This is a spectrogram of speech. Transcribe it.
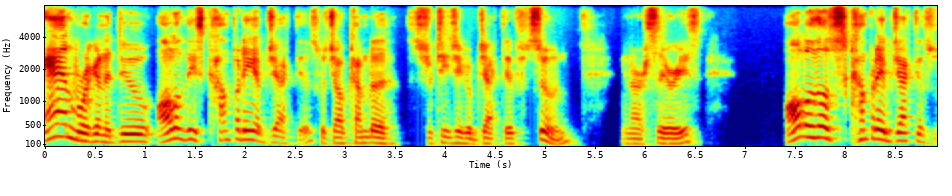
and we're going to do all of these company objectives which i'll come to strategic objective soon in our series all of those company objectives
